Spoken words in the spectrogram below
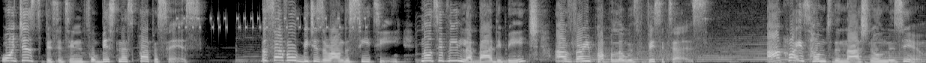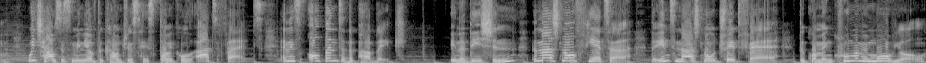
or just visiting for business purposes. The several beaches around the city, notably Labadi Beach, are very popular with visitors. Accra is home to the National Museum, which houses many of the country's historical artifacts and is open to the public. In addition, the National Theatre, the International Trade Fair, the Kwame Nkrumah Memorial,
